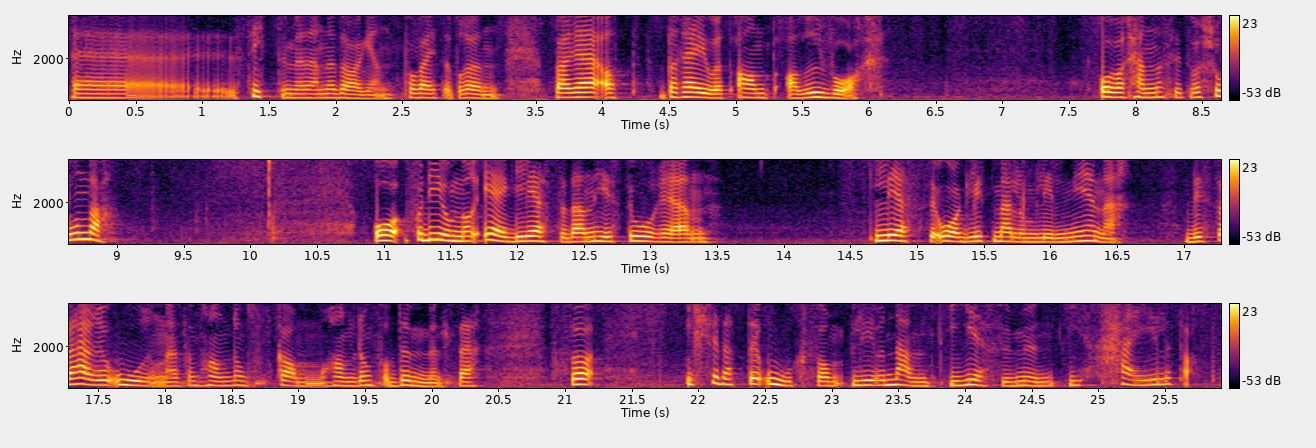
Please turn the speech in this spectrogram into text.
eh, sitter med denne dagen på vei til brønnen. Bare at det er jo et annet alvor over hennes situasjon. da. Og fordi om når jeg leser denne historien, leser òg litt mellom linjene, disse her er ordene som handler om skam og handler om fordømmelse, så ikke dette ord som blir nevnt i Jesu munn i hele tatt.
